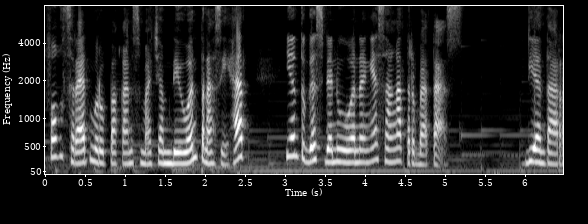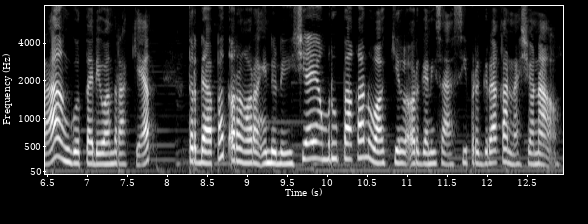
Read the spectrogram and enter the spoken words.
Volksrat merupakan semacam dewan penasihat yang tugas dan wewenangnya sangat terbatas. Di antara anggota Dewan Rakyat, terdapat orang-orang Indonesia yang merupakan wakil organisasi pergerakan nasional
